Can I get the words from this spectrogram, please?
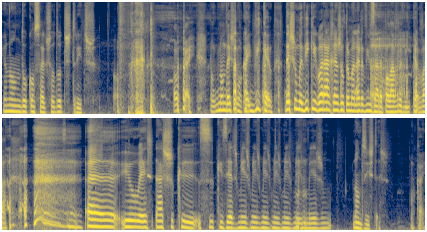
Eu não dou conselhos, só dou distritos. Ok. Não, não deixa, ok, dica. Deixa uma dica e agora arranja outra maneira de usar a palavra dica, vá. Ah, eu acho que se quiseres mesmo, mesmo, mesmo, mesmo, mesmo, mesmo, mesmo, não desistas. Ok.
